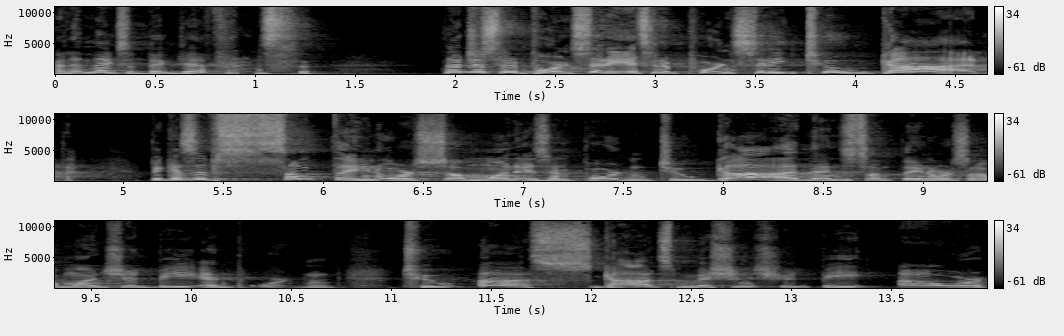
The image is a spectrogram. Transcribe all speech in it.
And that makes a big difference. Not just an important city, it's an important city to God. Because if something or someone is important to God, then something or someone should be important to us. God's mission should be our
